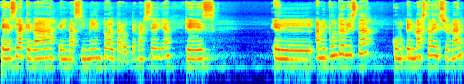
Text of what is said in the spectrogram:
es la que da el nacimiento al tarot de Marsella, que es el, a mi punto de vista, el más tradicional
